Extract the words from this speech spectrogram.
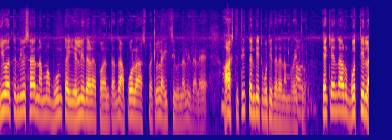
ಇವತ್ತಿನ ದಿವಸ ನಮ್ಮ ಭೂಮಿ ತಾಯಿ ಎಲ್ಲಿದ್ದಾಳೆಪ್ಪ ಅಂತಂದರೆ ಅಪೋಲೋ ಹಾಸ್ಪಿಟಲ್ ಐ ಸಿ ಯುನಲ್ಲಿ ಇದ್ದಾಳೆ ಆ ಸ್ಥಿತಿ ತಂದಿಟ್ಬಿಟ್ಟಿದ್ದಾರೆ ನಮ್ಮ ರೈತರು. ಯಾಕೆಂದರೆ ಅವ್ರಿಗೆ ಗೊತ್ತಿಲ್ಲ.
